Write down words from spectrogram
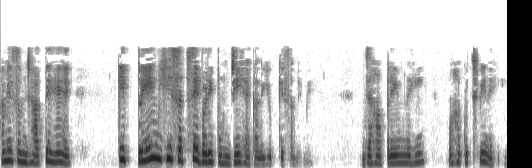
हमें समझाते हैं कि प्रेम ही सबसे बड़ी पूंजी है कलयुग के समय में। जहाँ प्रेम नहीं वहाँ कुछ भी नहीं।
